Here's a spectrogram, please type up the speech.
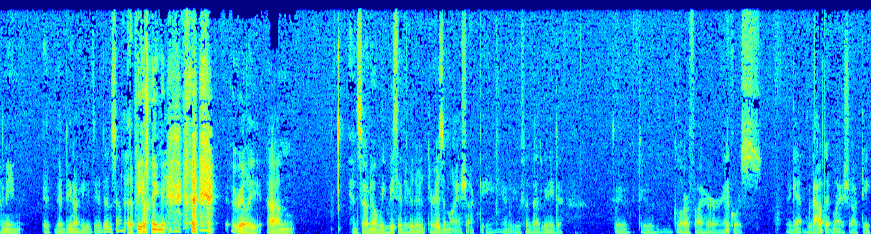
I mean, it, it, you know, he, it doesn't sound that appealing, really. Um, and so, no, we, we say there, there, there is a Maya Shakti, and we sometimes we need to, to to glorify her. And of course, again, without that Maya Shakti,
